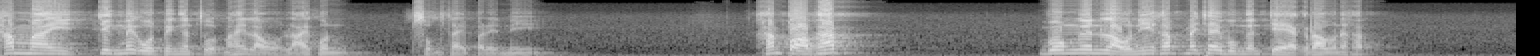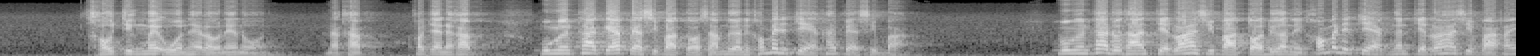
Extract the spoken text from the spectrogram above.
ทำไมจึงไม่โอนเป็นเงินสดมาให้เรา หลายคนสงสัยประเด็นนี้คำตอบครับ วงเงินเหล่านี้ครับ ไม่ใช่วงเงินแจกเรานะครับ เขาจึงไม่โอนให้เราแน่นอนนะครับ เข้าใจนะครับ วงเงินค่าแก๊ส80 บาทต่อ 3 เดือนเนี่ยเขาไม่ได้แจกให้ 80 บาทวงเงินค่าโดยทาน 750 บาทต่อเดือนเนี่ยเขาไม่ได้แจกเงิน 750 บาทให้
